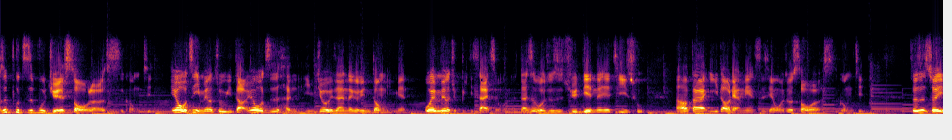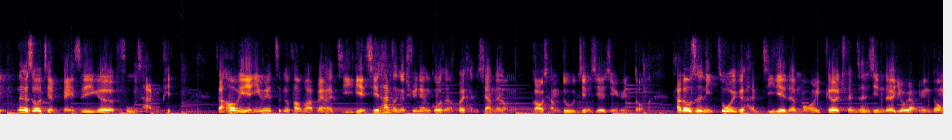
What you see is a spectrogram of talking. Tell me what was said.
是不知不觉瘦了十公斤，因为我自己没有注意到，因为我只是很 enjoy 在那个运动里面，我也没有去比赛什么的，但是我就是去练那些基础，然后大概一到两年时间我就瘦了十公斤，就是所以那个时候减肥是一个副产品，然后也因为这个方法非常的激烈，其实它整个训练过程会很像那种高强度间歇性运动，它都是你做一个很激烈的某一个全身性的有氧运动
